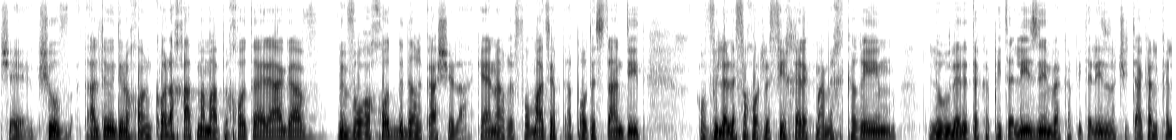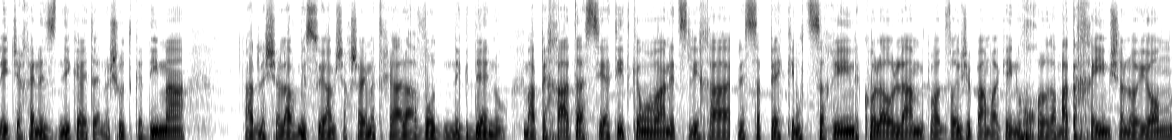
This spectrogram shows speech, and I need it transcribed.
ששוב, אל תמיד נכון, כל אחת מהמהפכות האלה, אגב, מבורכות בדרכה שלה, כן? הרפורמציה הפרוטסטנטית הובילה לפחות לפי חלק מהמחקרים להולד את הקפיטליזם, והקפיטליזם זאת שיטה כלכלית שאכן הזניקה את האנושות קדימה, עד לשלב מסוים שעכשיו היא מתחילה לעבוד נגדנו. המהפכה התעשייתית כמובן הצליחה לספק מוצרים לכל העולם, כלומר דברים שפעם רק היינו, רמת החיים שלנו היום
